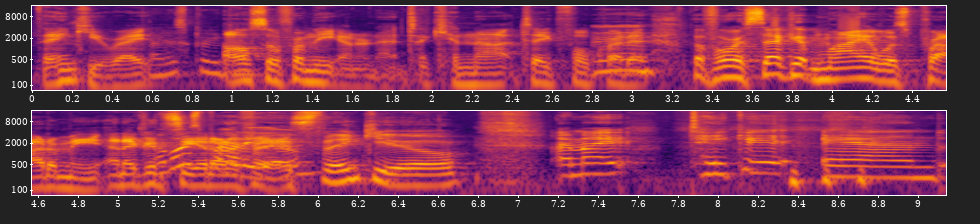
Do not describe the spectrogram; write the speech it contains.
Thank you, right? That is pretty good. Mm. Also from the internet. I cannot take full credit. But for a second, Maya was proud of me and I could I see it on her of you. face. Thank you. I might take it and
